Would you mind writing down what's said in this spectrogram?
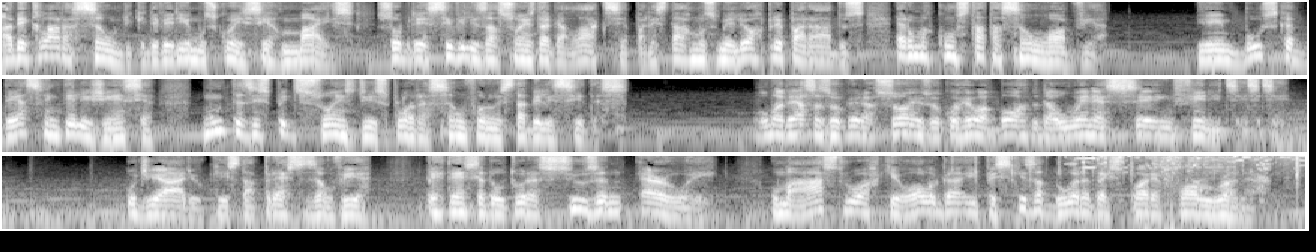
A declaração de que deveríamos conhecer mais sobre as civilizações da galáxia para estarmos melhor preparados era uma constatação óbvia. E em busca dessa inteligência, muitas expedições de exploração foram estabelecidas. Uma dessas operações ocorreu a bordo da UNSC Infinity. O diário que está prestes a ouvir pertence à doutora Susan Arroway, uma astroarqueóloga e pesquisadora da história Forerunner.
